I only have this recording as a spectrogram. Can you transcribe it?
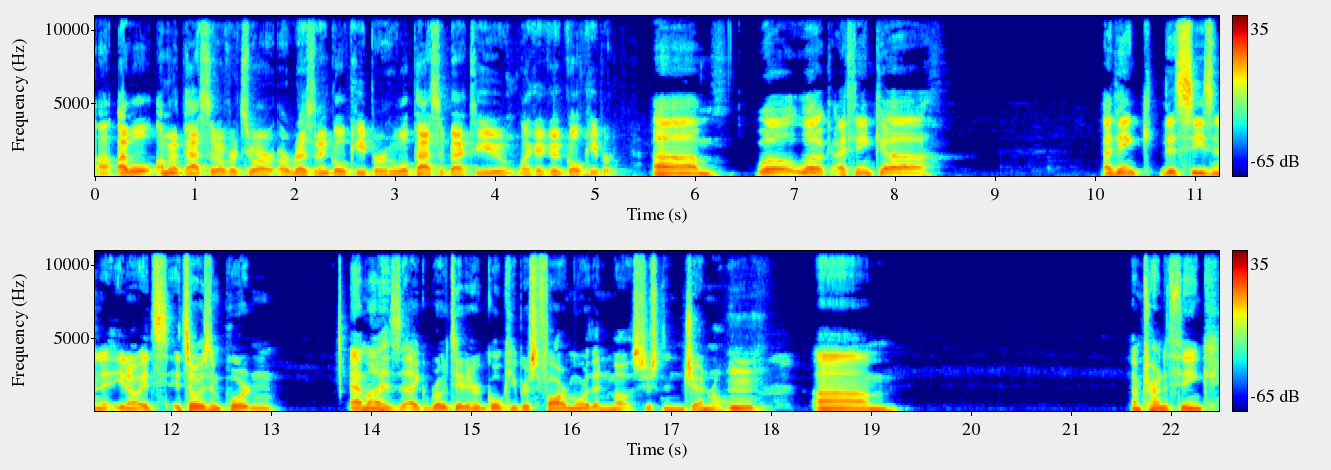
uh, I will. I'm going to pass it over to our, our, resident goalkeeper, who will pass it back to you like a good goalkeeper. Um. Well, look, I think. Uh, I think this season, you know, it's it's always important. Emma has like rotated her goalkeepers far more than most, just in general. Mm. Um, I'm trying to think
